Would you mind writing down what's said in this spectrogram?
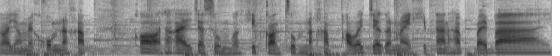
ก็ยังไม่คุ้มนะครับ ก็ถ้าใครจะสุ่มก็คิดก่อนสุ่มนะครับ เอาไว้เจอกันใหม่คลิปหน้านะครับบ๊ายบาย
